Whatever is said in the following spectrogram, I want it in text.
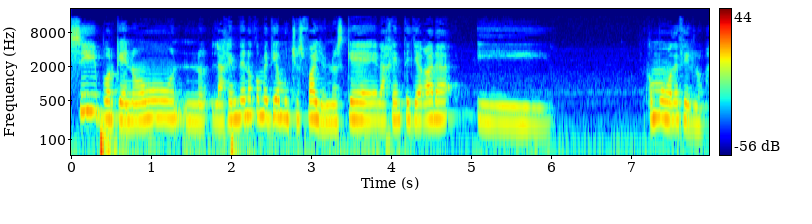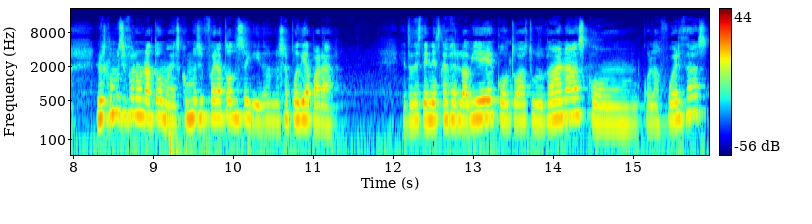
Sí, porque no, la gente no cometía muchos fallos. No es que la gente llegara y... ¿Cómo decirlo? No es como si fuera una toma, es como si fuera todo seguido, no se podía parar. Entonces tenías que hacerlo bien, con todas tus ganas, con, con las fuerzas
